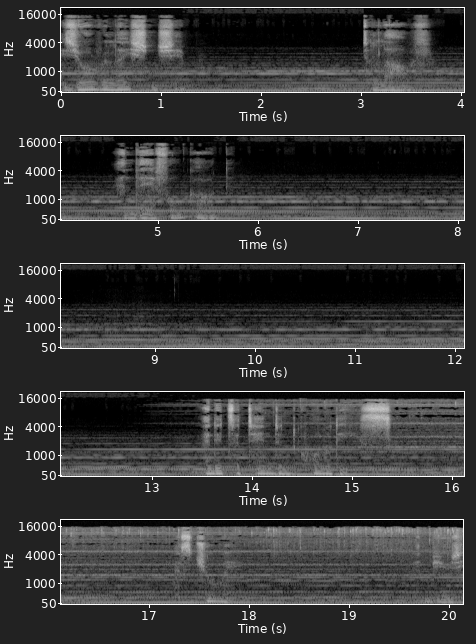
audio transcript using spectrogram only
is your relationship to love and therefore God. And its attendant qualities joy and beauty.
